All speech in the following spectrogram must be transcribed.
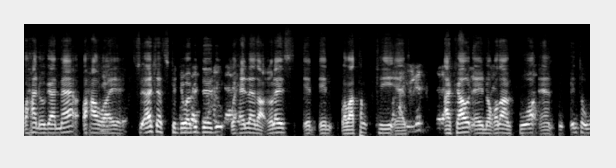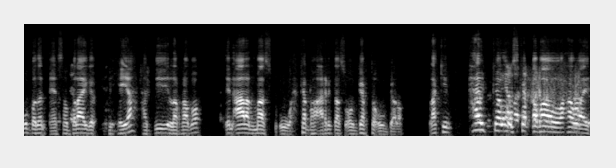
waxaan ogaanaa waxa waaye su'aashaas ka jawaabadeedu waxay leedahay culays in in labaatankii account ay noqdaan kuwa inta ugu badan ee supplyga bixiya. Haddii la rabo in alan mask uu wax ka dhaho arrintaas oo garta uu galo. Laakiin hayb kaloo iska qabaa oo waxa waaye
